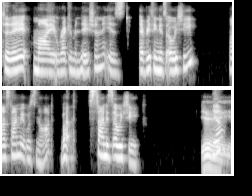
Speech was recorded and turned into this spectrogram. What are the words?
today my recommendation is everything is Oishi. Last time it was not, but this time it's Oishi. Yay. Yeah.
